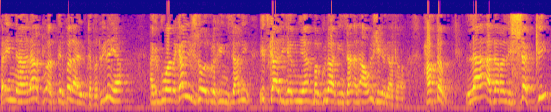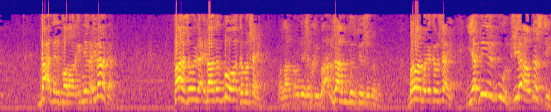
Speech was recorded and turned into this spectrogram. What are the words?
فإنها لا تؤثر فلا يلتفت إليها. أقول قمانا كان يجزول يقول لك إنساني إتكاري قرنيا بل كنا بإنسان الآورش هي ذاتها؟ حفتم لا أثر للشك بعد الفراغ من العبادة. فازوا إلى عبادة بوه تمشي والله ما نجم كيبو أبزال من دزدي سنة بلا ما قلت تمشي يقين البوت فيها أو دستي.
